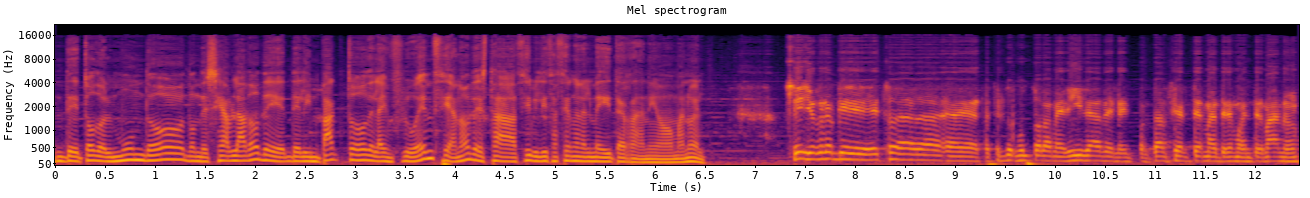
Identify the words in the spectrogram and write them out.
de todo el mundo, donde se ha hablado de- del impacto, de la influencia ¿no? de esta civilización en el Mediterráneo, Manuel. Sí, yo creo que esto eh, hasta cierto punto la medida de la importancia del tema que tenemos entre manos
